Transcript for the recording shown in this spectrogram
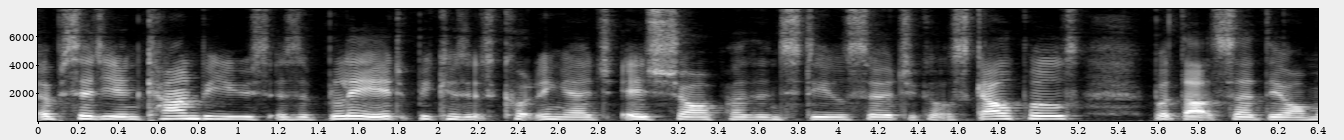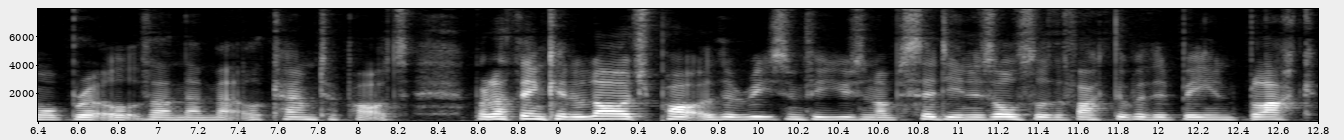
Obsidian can be used as a blade because its cutting edge is sharper than steel surgical scalpels, but that said, they are more brittle than their metal counterparts. But I think a large part of the reason for using obsidian is also the fact that with it being black,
